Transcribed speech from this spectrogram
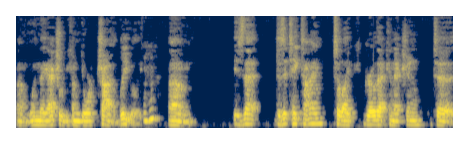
um, when they actually become your child legally? Mhm. Um, is that, does it take time to like grow that connection to,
